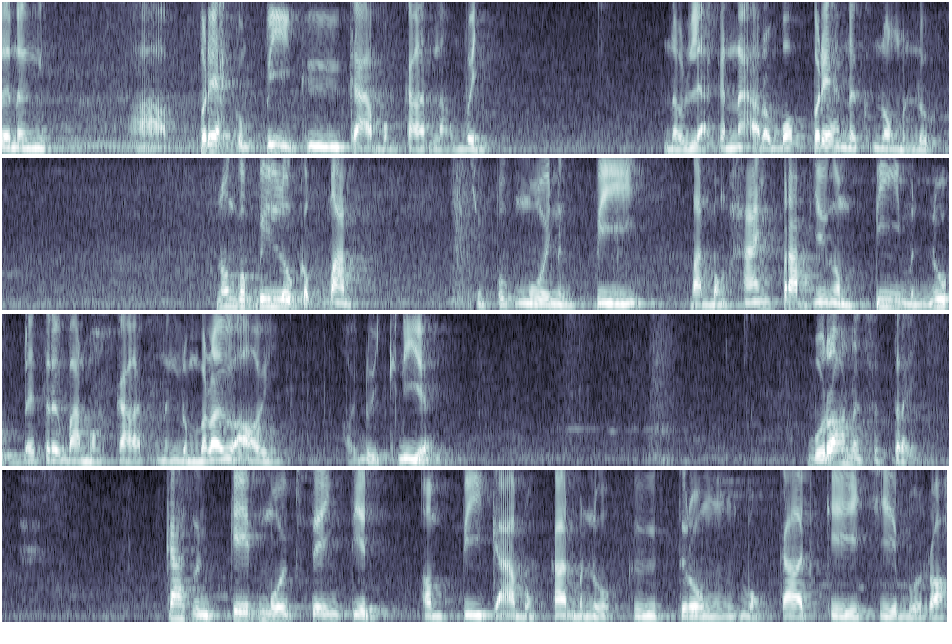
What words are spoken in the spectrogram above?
ទៅនឹងព្រះគម្ពីរគឺការបង្កើតឡើងវិញនៅលក្ខណៈរបស់ព្រះនៅក្នុងមនុស្សក្នុងគម្ពីរលោកកបាត់ជំពូក1និង2 បានបង្ហាញប្រាប់យើងអំពីមនុស្សដែលត្រូវបានបង្កើតនិងតម្រូវឲ្យឲ្យដូចគ្នាបុរសនិងស្ត្រីការសង្កេតមួយផ្សេងទៀតអំពីការបង្កើតមនុស្សគឺទ្រង់បង្កើតគេជាបុរស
